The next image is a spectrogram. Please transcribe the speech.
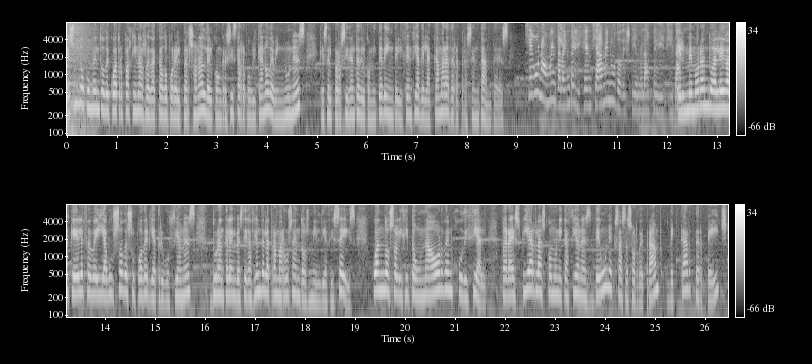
Es un documento de cuatro páginas redactado por el personal del congresista republicano Devin Nunes, que es el presidente del Comité de Inteligencia de la Cámara de Representantes. Según aumenta la inteligencia, a menudo desciende la felicidad. El memorando alega que el FBI abusó de su poder y atribuciones durante la investigación de la trama rusa en 2016, cuando solicitó una orden judicial para espiar las comunicaciones de un ex asesor de Trump, de Carter Page,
